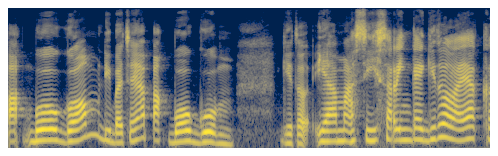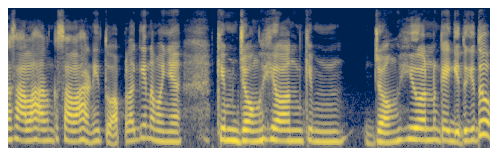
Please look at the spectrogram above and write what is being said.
Pak Bogom dibacanya Pak Bogum gitu. Ya masih sering kayak gitu lah ya kesalahan-kesalahan itu. Apalagi namanya Kim Jong Hyun Kim Jong Hyun kayak gitu-gitu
